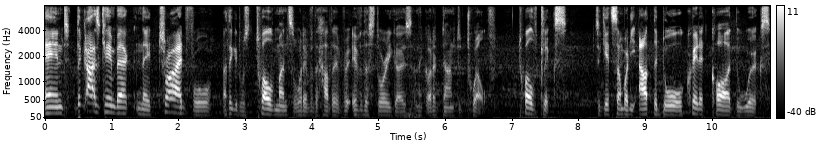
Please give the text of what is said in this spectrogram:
And the guys came back and they tried for, I think it was 12 months or whatever the, how the, whatever the story goes, and they got it down to 12. 12 clicks to get somebody out the door, credit card, the works.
